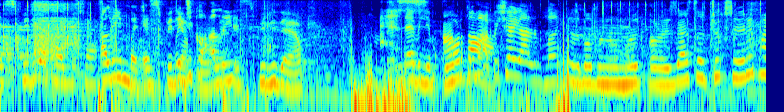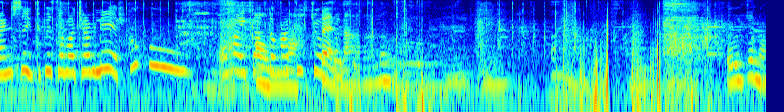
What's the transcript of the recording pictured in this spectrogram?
Espri yap hadi sen. Alayım bacı. Espri Bacıko yap. alayım. Espri de yap. Ne bileyim. Orada. Aklıma bir şey geldi babamın onu unutma. Özellikle çok severim. Aynısı gidip hesap açabilir. Oh my god domates çorbası. belanı. Öldün ha.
